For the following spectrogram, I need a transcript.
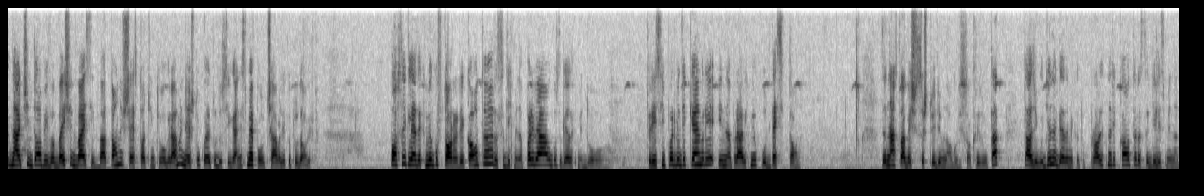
Значи добива беше 22 тона 600 кг, нещо, което до сега не сме получавали като добив. После гледахме го втора реколта, разсъдихме на 1 август, гледахме до 31 декември и направихме около 10 тона. За нас това беше също един много висок резултат. Тази година гледаме като пролетна реколта, разсъдили сме на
